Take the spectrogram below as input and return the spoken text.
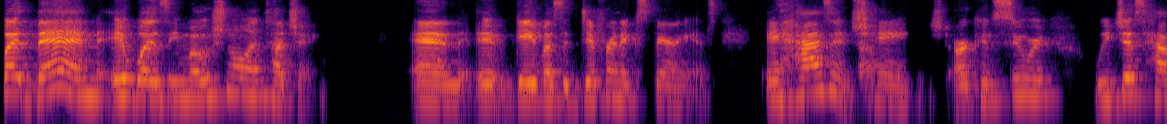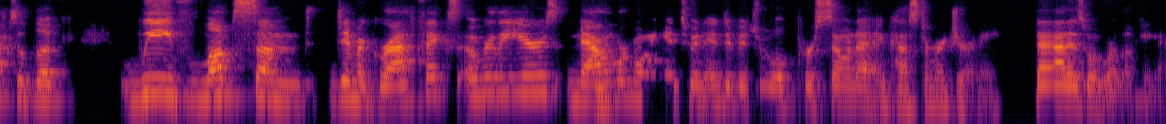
But then it was emotional and touching, and it gave us a different experience. It hasn't changed. Our consumer, we just have to look. We've lumped some demographics over the years. Now mm-hmm. we're going into an individual persona and customer journey. That is what we're looking at.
